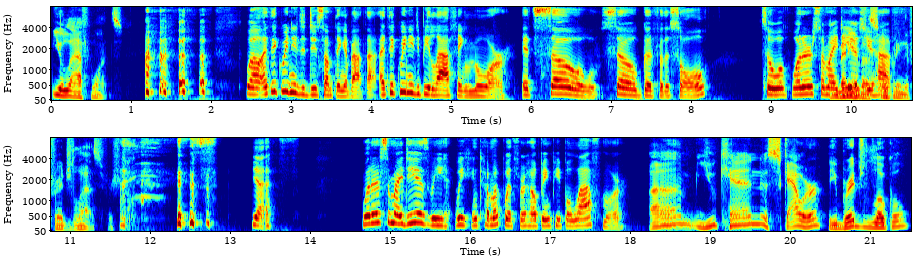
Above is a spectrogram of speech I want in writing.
you laugh once. well i think we need to do something about that i think we need to be laughing more it's so so good for the soul so what are some And many ideas of us you have opening the fridge less for sure. yes what are some ideas we we can come up with for helping people laugh more Um, you can scour the Bridge Local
